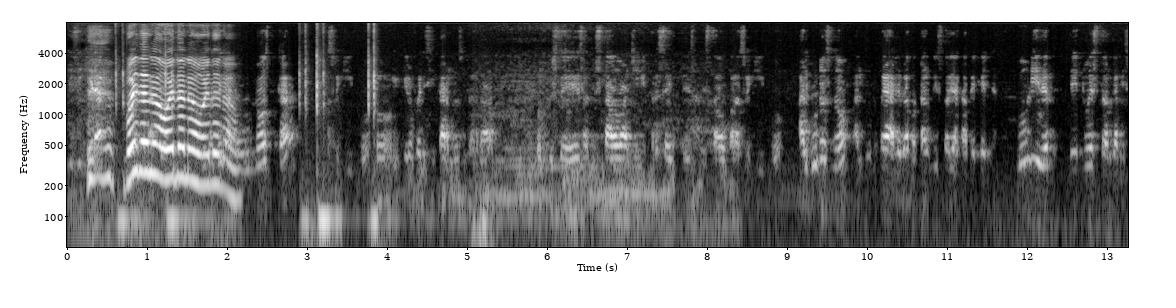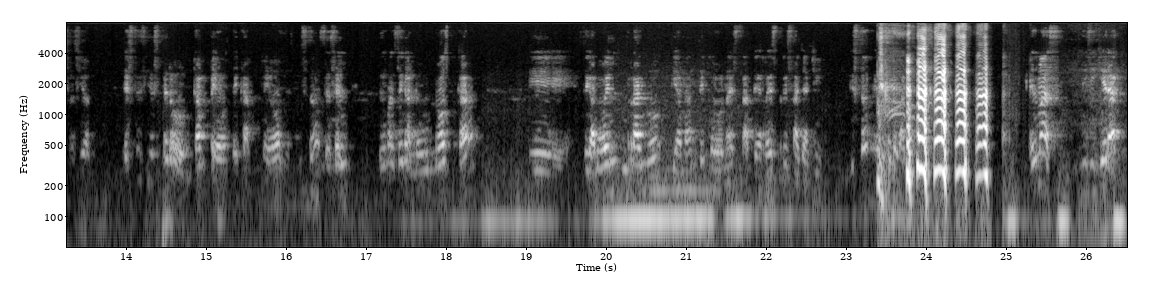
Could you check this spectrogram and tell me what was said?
ni siquiera... Voy de nuevo, voy de nuevo, voy de nuevo. Un Oscar a su equipo, y quiero felicitarlos, ¿verdad? Porque ustedes han estado allí presentes, han estado para su equipo. Algunos no, algunos, vea, les voy a contar una historia acá pequeña. Un líder de nuestra organización. Este sí es, pero un campeón de campeones, ¿listo? Este es el, este man se ganó un Oscar, eh, se ganó el rango Diamante Corona Extraterrestre Saiyajin. Es más, ni siquiera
